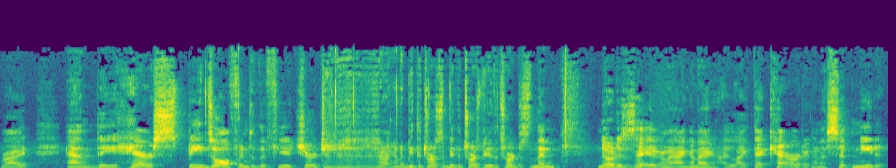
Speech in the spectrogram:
Right, and the hare speeds off into the future. I'm gonna beat the tortoise, beat the tortoise, beat the tortoise, and then notices, hey, I'm I'm gonna, I like that carrot. I'm gonna sit and eat it.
